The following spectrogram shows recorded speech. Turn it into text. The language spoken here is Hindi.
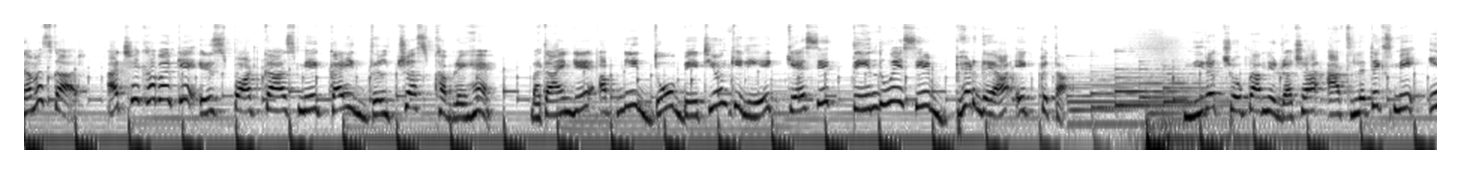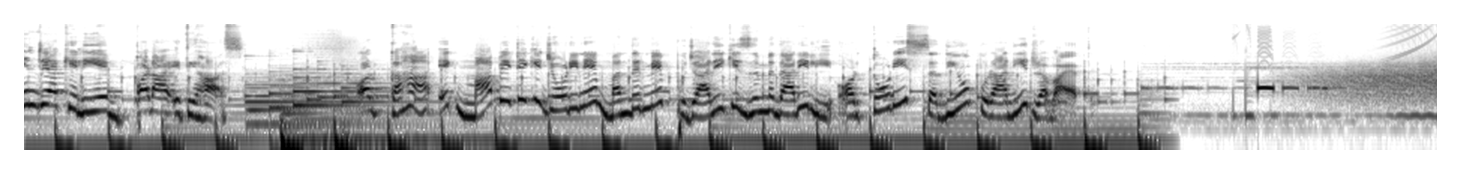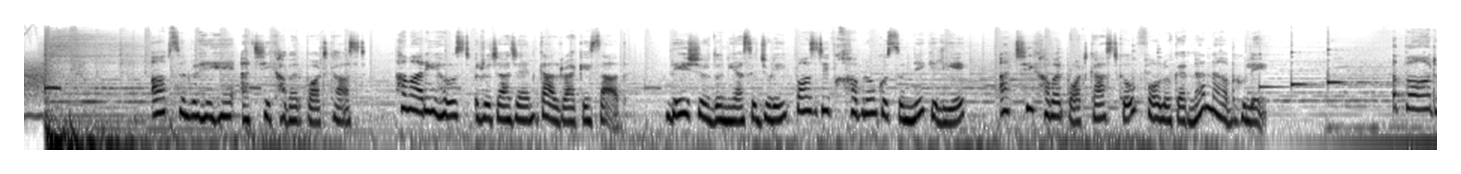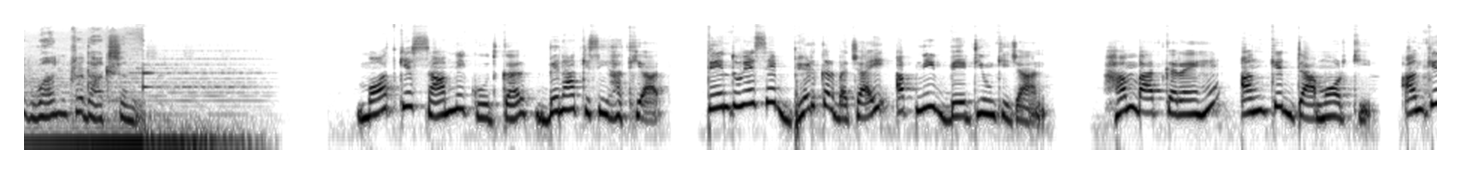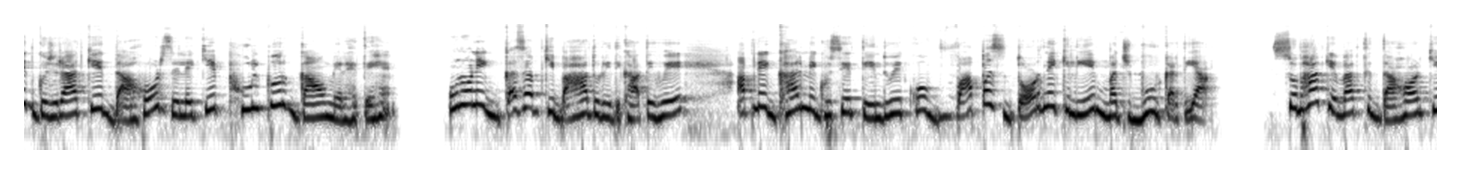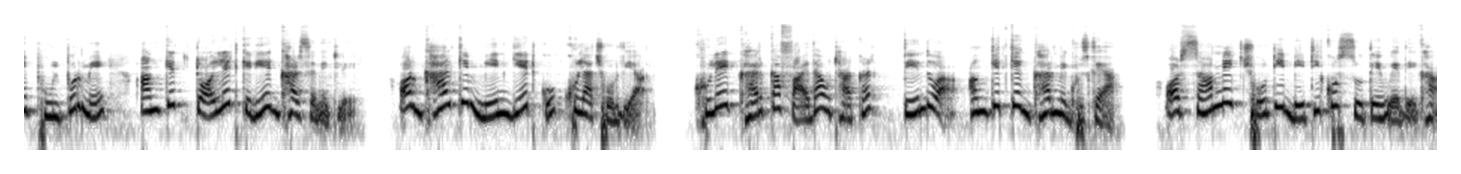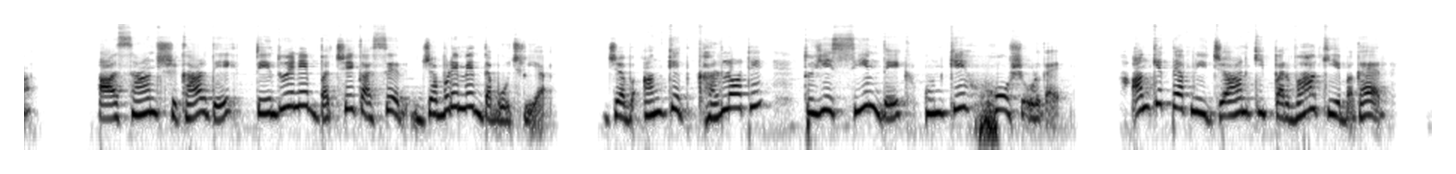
नमस्कार। अच्छी खबर के इस पॉडकास्ट में कई दिलचस्प खबरें हैं। बताएँगे अपनी दो बेटियों के लिए कैसे तेंदुए से भिड़ गया एक पिता। नीरज चोपड़ा ने रचा एथलेटिक्स में इंडिया के लिए बड़ा इतिहास। और कहा, एक माँ बेटी की जोड़ी ने मंदिर में पुजारी की ज़िम्मेदारी ली और तोड़ी सदियों पुरानी रवायत। आप सुन रहे हैं अच्छी खबर पॉडकास्ट हमारी होस्ट रुचा जैन कालरा के साथ। देश और दुनिया से जुड़ी पॉजिटिव खबरों को सुनने के लिए अच्छी खबर पॉडकास्ट को फॉलो करना ना भूलें। अपॉड वन प्रोडक्शन मौत के सामने कूदकर बिना किसी हथियार, तेंदुए से भिड़कर बचाई अपनी बेटियों की जान। हम बात कर रहे हैं अंकित डामोर की। अंकित गुजरात के दाहोद ज़िले के फूलपुर गाँव में रहते हैं। उन्होंने गजब की बहादुरी दिखाते हुए अपने घर में घुसे तेंदुए को वापस दौड़ने के लिए मजबूर कर दिया। सुबह के वक्त दाहौर के फूलपुर में अंकित टॉयलेट के लिए घर से निकले और घर के मेन गेट को खुला छोड़ दिया। खुले घर का फ़ायदा उठाकर तेंदुआ अंकित के घर में घुस गया और सामने छोटी बेटी को सोते हुए देखा। आसान शिकार देख तेंदुए ने बच्चे का सिर जबड़े में दबोच लिया। जब अंकित घर लौटे तो ये सीन देख उनके होश उड़ गए। अंकित ने अपनी जान की परवाह किए बगैर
